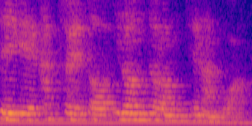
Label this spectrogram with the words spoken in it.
세계 각처에서 이런저런 재난과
